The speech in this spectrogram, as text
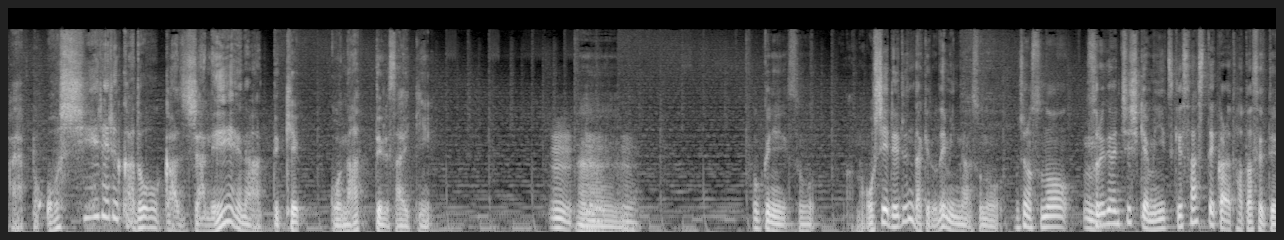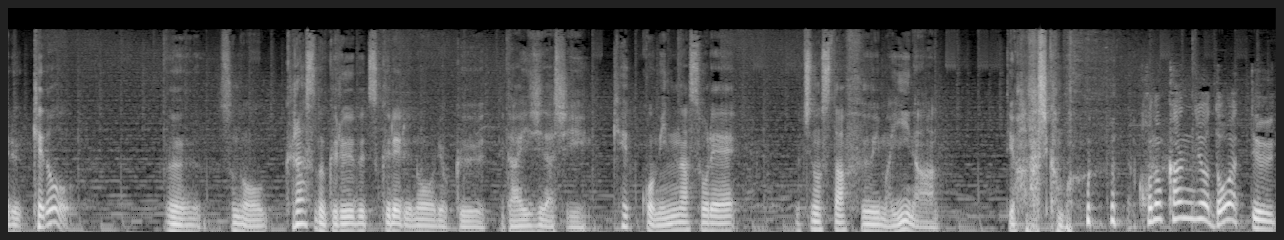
あやっぱ教えれるかどうかじゃねえなって結構なってる最近。うんうんうん。特にそうあの教えれるんだけどねみんなそのもちろんそのうん。それぐらいの知識は身につけさせてから立たせてるけど、うん、そのクラスのグルーブ作れる能力って大事だし結構みんなそれうちのスタッフ今いいなっていう話かも、この感じをどうやって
